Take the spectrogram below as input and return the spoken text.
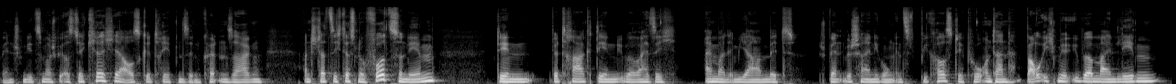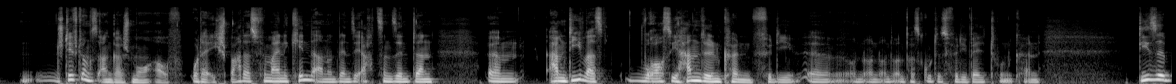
Menschen, die zum Beispiel aus der Kirche ausgetreten sind, könnten sagen, anstatt sich das nur vorzunehmen, den Betrag, den überweise ich einmal im Jahr mit Spendenbescheinigung ins Because Depot und dann baue ich mir über mein Leben ein Stiftungsengagement auf. Oder ich spare das für meine Kinder an und wenn sie 18 sind, dann ähm, haben die was, woraus sie handeln können für die äh, und, und, und, und was Gutes für die Welt tun können. Diese,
